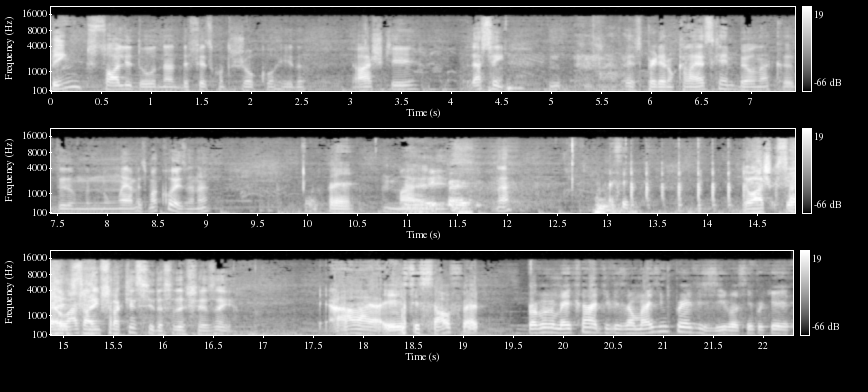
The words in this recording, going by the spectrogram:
bem sólido na defesa contra o jogo corrido. Eu acho que assim, eles perderam o Calais Campbell, né? Não é a mesma coisa, né? É. Mas, né? Assim, Eu acho que sai, acho- sai enfraquecida essa defesa aí. ah, esse South é provavelmente a divisão mais imprevisível, assim, porque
